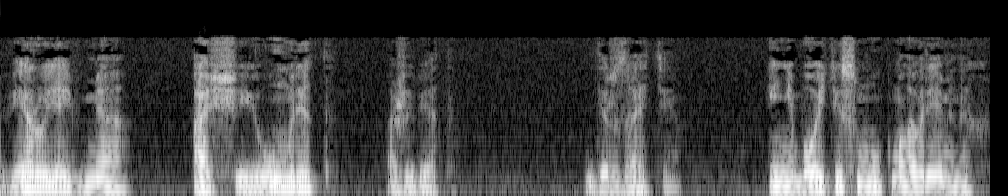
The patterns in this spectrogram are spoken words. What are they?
«Веруя в мя, аще и умрет, оживет» дерзайте, и не бойтесь мук маловременных,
